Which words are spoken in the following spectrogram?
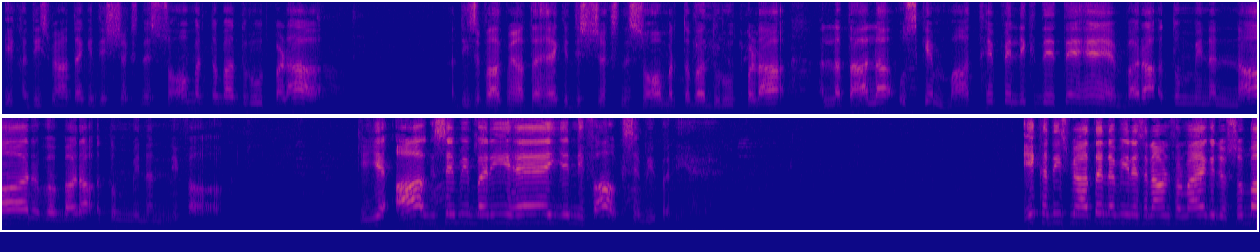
ایک حدیث میں آتا ہے کہ جس شخص نے سو مرتبہ درود پڑھا، حدیث پاک میں آتا ہے کہ جس شخص نے سو مرتبہ درود پڑھا، اللہ تعالیٰ اس کے ماتھے پہ لکھ دیتے ہیں برا تم من النار و برا تم من النفاق کہ یہ آگ سے بھی بری ہے، یہ نفاق سے بھی بری ہے۔ ایک حدیث میں آتا ہے نبی علیہ السلام نے فرمایا کہ جو صبح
